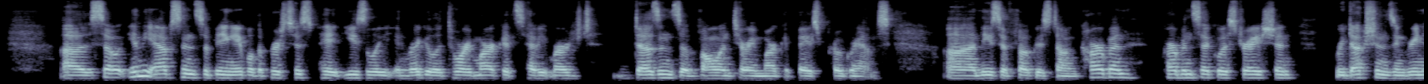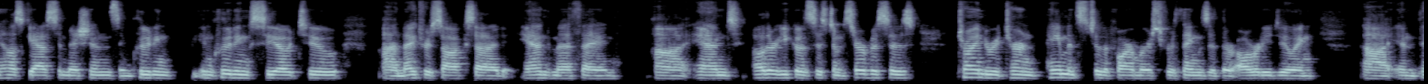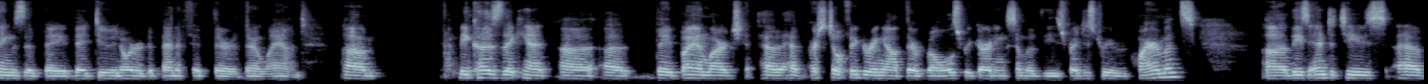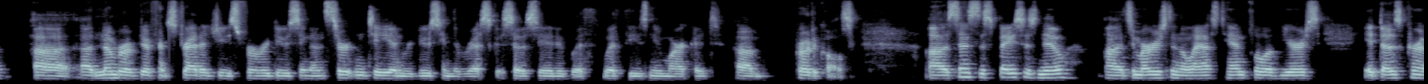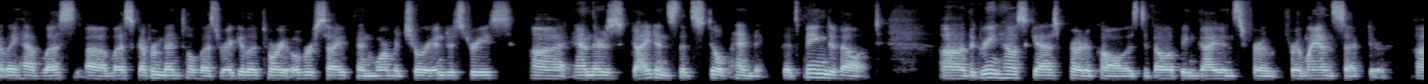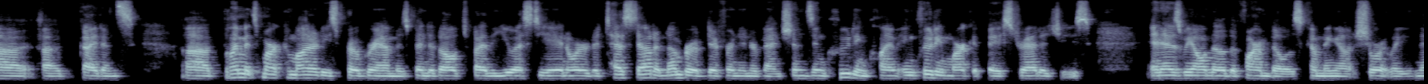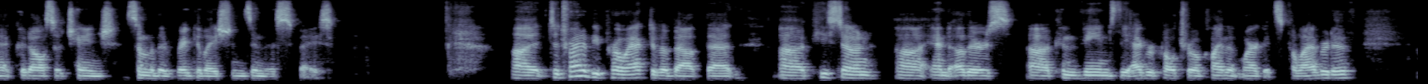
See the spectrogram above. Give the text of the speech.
Uh, so in the absence of being able to participate easily in regulatory markets have emerged dozens of voluntary market-based programs. Uh, these have focused on carbon, carbon sequestration, reductions in greenhouse gas emissions, including, including CO2, uh, nitrous oxide and methane, uh, and other ecosystem services, trying to return payments to the farmers for things that they're already doing uh, and things that they, they do in order to benefit their, their land. Um, because they can't, uh, uh, they by and large have, have, are still figuring out their roles regarding some of these registry requirements. Uh, these entities have uh, a number of different strategies for reducing uncertainty and reducing the risk associated with, with these new market um, protocols. Uh, since the space is new, uh, it's emerged in the last handful of years, it does currently have less, uh, less governmental, less regulatory oversight than more mature industries. Uh, and there's guidance that's still pending, that's being developed. Uh, the greenhouse gas protocol is developing guidance for, for land sector uh, uh, guidance. Uh, Climate Smart Commodities Program has been developed by the USDA in order to test out a number of different interventions, including climate, including market-based strategies. And as we all know, the Farm Bill is coming out shortly, and that could also change some of the regulations in this space. Uh, to try to be proactive about that, uh, Keystone uh, and others uh, convened the Agricultural Climate Markets Collaborative.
